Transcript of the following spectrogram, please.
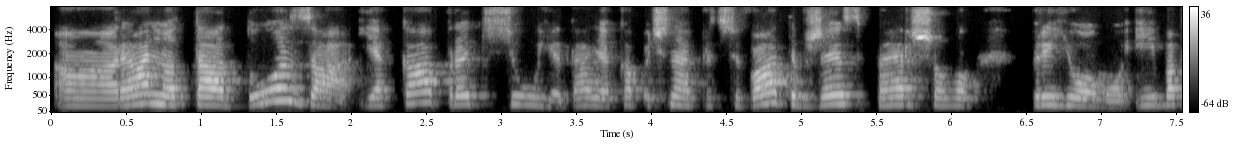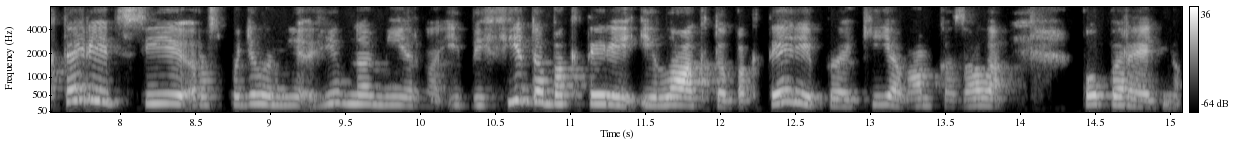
а, реально та доза, яка працює, да, яка починає працювати вже з першого прийому. І бактерії ці розподілені рівномірно, і біфідобактерії, і лактобактерії, про які я вам казала попередньо.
